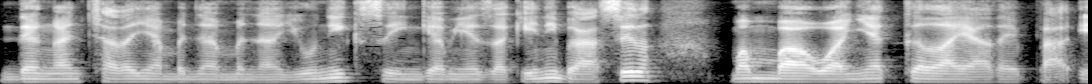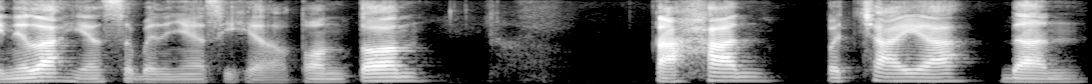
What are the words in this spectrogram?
dengan cara yang benar-benar unik sehingga Miyazaki ini berhasil membawanya ke layar lebar. Inilah yang sebenarnya sihir. Tonton tahan, percaya, dan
